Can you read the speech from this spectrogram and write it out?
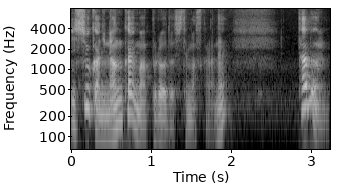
ー、1週間に何回もアップロードしてますからね。多分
